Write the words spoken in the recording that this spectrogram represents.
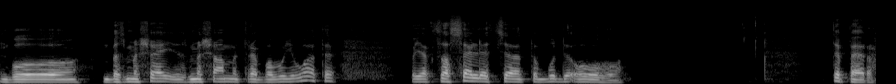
Бо без мишей, з мишами треба воювати, бо як заселяться, то буде ого. Тепер,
